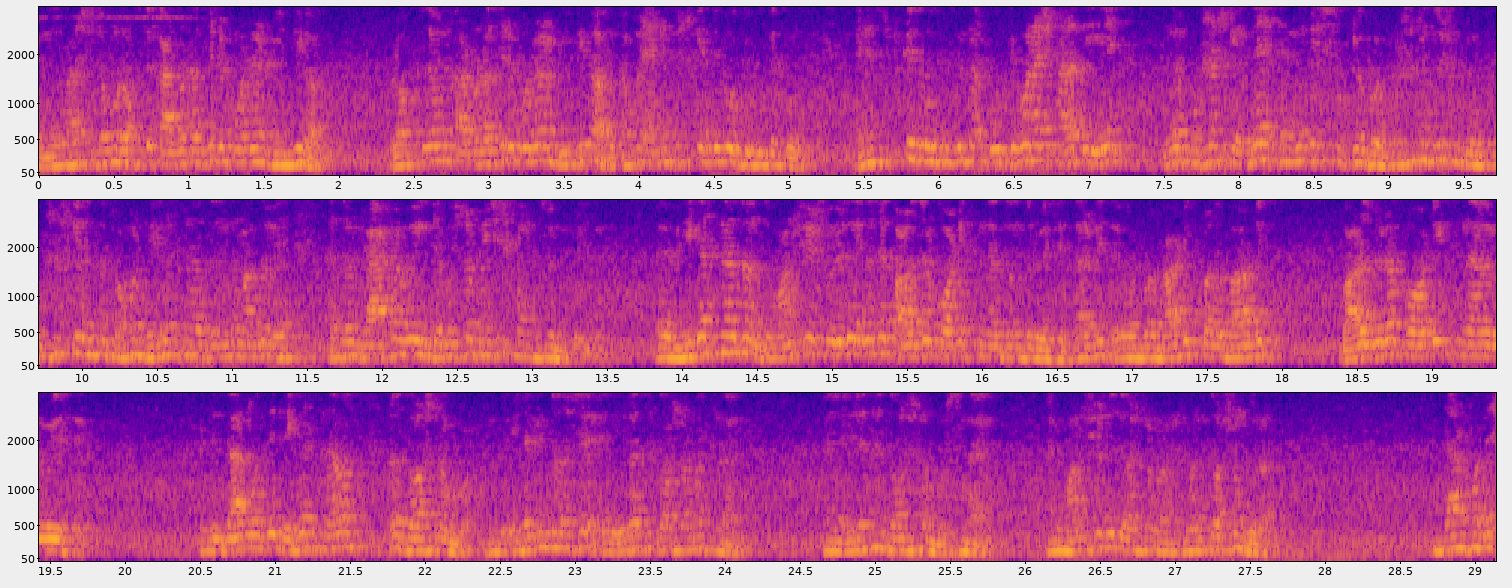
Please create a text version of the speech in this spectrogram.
মানে মানুষের যখন রক্তে কার্বন ডাইঅক্সাইডের পরিমাণ বৃদ্ধি হবে রক্তে যখন কার্বন ডাইঅক্সাইডের পরিমাণ বৃদ্ধি হবে তখন অ্যানিস্ট কেন্দ্রকে উদ্দীপিত করবে। অ্যানিস্ট কেন্দ্র উদ্দীপনা সারা দিয়ে মানে প্রশ্বাস কেন্দ্রে কেন্দ্রকে সক্রিয় করবে। প্রশ্বাস কেন্দ্র সক্রিয় প্রশ্বাস কেন্দ্র যখন ভেগাস স্নায়ুতন্ত্রের মাধ্যমে তাদের গ্রাফ এবং ইন্টারকোস্টাল বেশি সংকোচন করবে। ভেগাস স্নায়ুতন্ত্র মানুষের শরীরে এখানে বারো জোড়া কর্টিক স্নায়ুতন্ত্র রয়েছে। তার ভিতরে বারোটি বারোটি বারো জোড়া কর্টিক স্নায়ু রয়েছে। যার মধ্যে ভেগাস স্নায়ু দশ নম্বর। এটা কিন্তু হচ্ছে এটা হচ্ছে দশ নম্বর স্নায়ু। হ্যাঁ, এটা হচ্ছে দশ নম্বর স্নায়ু। মানে মানুষের দশ নম্বর মানে দশম জোড়া। যার ফলে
